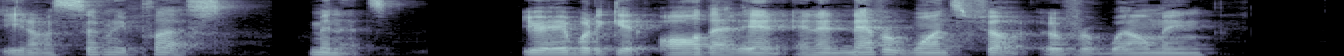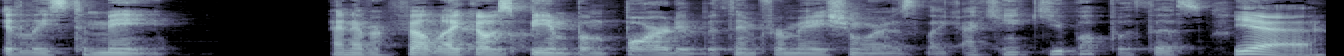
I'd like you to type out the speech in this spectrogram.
you know seventy plus minutes. You're able to get all that in, and it never once felt overwhelming. At least to me, I never felt like I was being bombarded with information where I was like, I can't keep up with this. Yeah.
